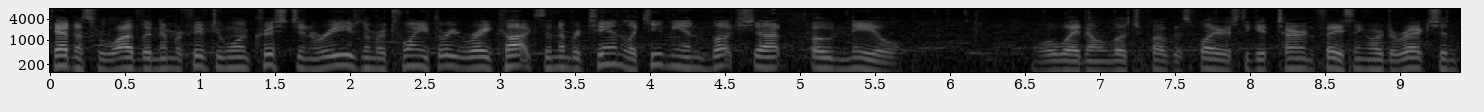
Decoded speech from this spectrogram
Cabinets for Wadley, number 51, Christian Reeves, number 23, Ray Cox, and number 10, Lakevian Buckshot O'Neill. We'll wait on Lochapoka's players to get turned facing our direction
